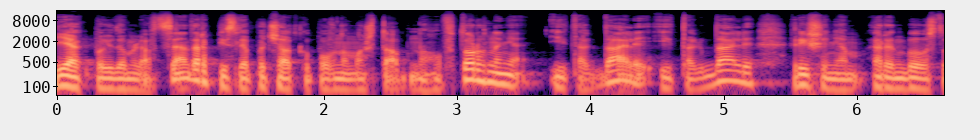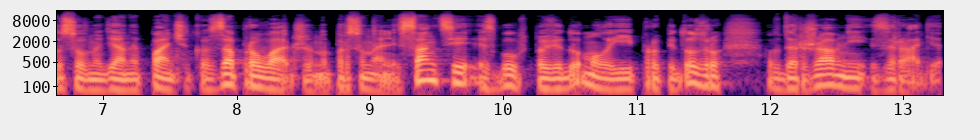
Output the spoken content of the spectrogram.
Як повідомляв центр, після початку повномасштабного вторгнення і так далі, і так далі, рішенням РНБО стосовно Діани Панченко запроваджено персональні санкції. СБУ повідомило їй про підозру в державній зраді.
